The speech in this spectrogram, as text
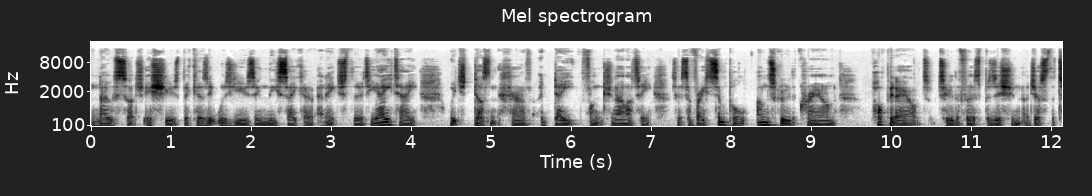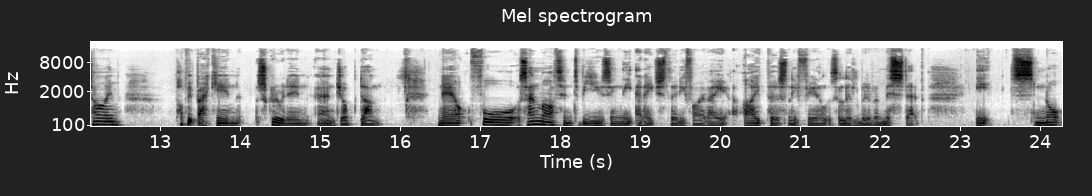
no such issues because it was using the Seiko NH38A which doesn't have a date functionality. So it's a very simple unscrew the crown, pop it out to the first position, adjust the time, pop it back in, screw it in, and job done. Now, for San Martin to be using the NH35A, I personally feel it's a little bit of a misstep. It's not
